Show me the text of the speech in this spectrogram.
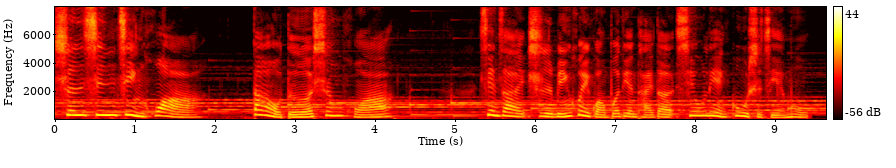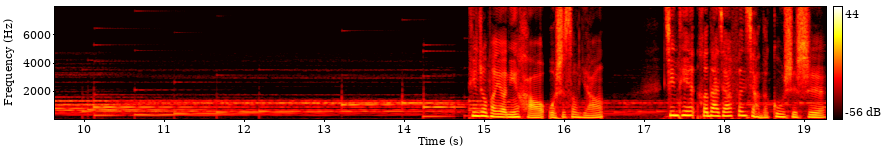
身心净化，道德升华。现在是明慧广播电台的修炼故事节目。听众朋友您好，我是宋阳。今天和大家分享的故事是：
